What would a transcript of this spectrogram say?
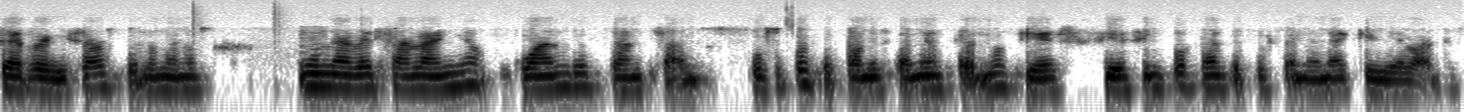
ser revisados por lo menos una vez al año cuando están sanos. Por supuesto, cuando están enfermos, si es, si es importante, pues también hay que llevarlos.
